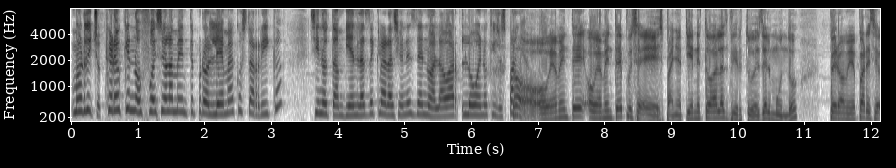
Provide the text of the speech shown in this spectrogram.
mejor dicho, creo que no fue solamente problema de Costa Rica, sino también las declaraciones de no alabar lo bueno que hizo España. No, obviamente, obviamente, pues eh, España tiene todas las virtudes del mundo, pero a mí me parece,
